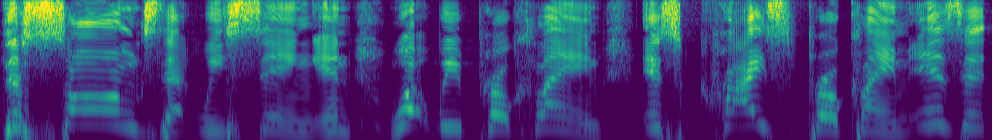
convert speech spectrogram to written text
The songs that we sing and what we proclaim, is Christ proclaim? Is it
